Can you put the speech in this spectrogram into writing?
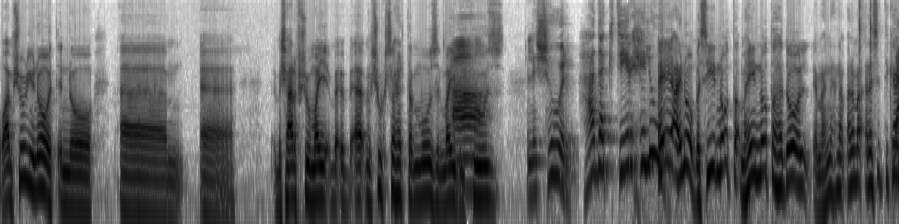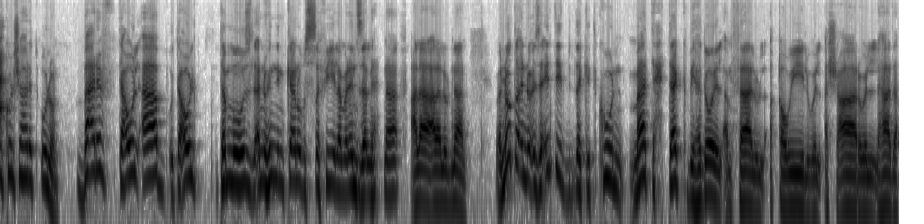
و I'm sure you know إنه آم، آه، مش عارف شو مي شو شهر تموز المي آه. بالكوز. الشهور هذا كتير حلو. إيه اي نو بس هي النقطة ما هي النقطة هدول ما نحن أنا ما أنا ستي كان لا. كل شهر تقولهم. بعرف تعول آب وتعول تموز لأنه هن كانوا بالصيفية لما ننزل نحن على على لبنان. النقطة إنه إذا أنت بدك تكون ما تحتك بهدول الأمثال والأقاويل والأشعار والهذا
